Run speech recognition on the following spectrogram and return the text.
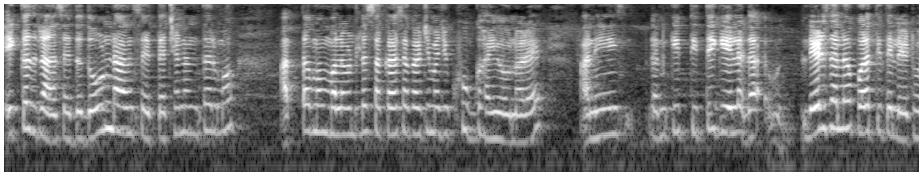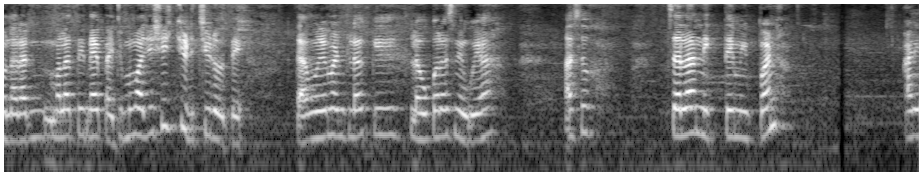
एकच डान्स आहे तर दोन डान्स आहेत. त्याच्यानंतर मग आत्ता मग मला म्हटलं सकाळ सकाळची माझी खूप घाई होणार आहे. आणि कारण की तिथे गेलं लेट झालं परत तिथे लेट होणार आणि मला ते नाही पाहिजे. मग माझीशी चिडचिड होते. त्यामुळे म्हटलं की लवकरच निघूया. असं चला निघते मी पण. आणि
